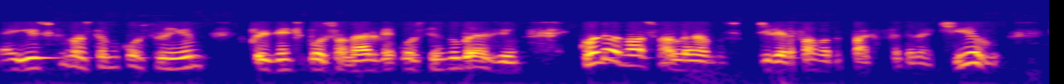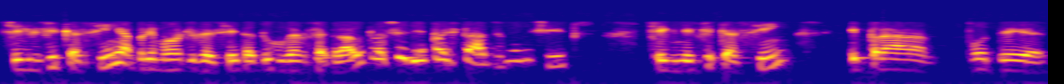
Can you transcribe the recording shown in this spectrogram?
É isso que nós estamos construindo, o presidente Bolsonaro vem construindo no Brasil. Quando nós falamos de reforma do Pacto Federativo, significa sim abrir mão de receita do governo federal e transferir para estados e municípios. Significa sim e para poder,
